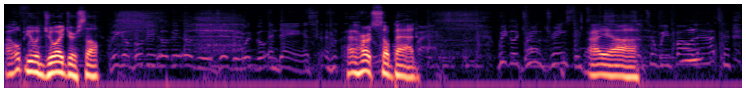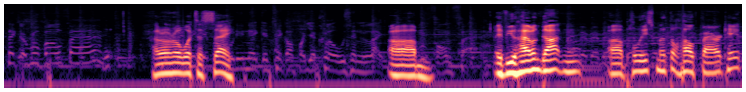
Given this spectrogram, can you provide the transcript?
I hope you enjoyed yourself. That hurts so bad. I uh, I don't know what to say. Um, if you haven't gotten uh, police mental health barricade,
